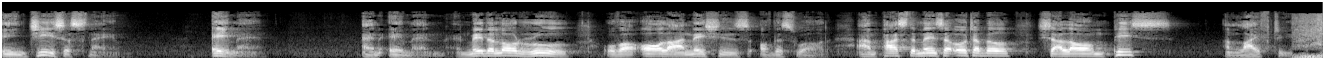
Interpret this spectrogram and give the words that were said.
In Jesus' name, amen and amen. And may the Lord rule over all our nations of this world. I'm Pastor Mensa Otabil. Shalom, peace, and life to you.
